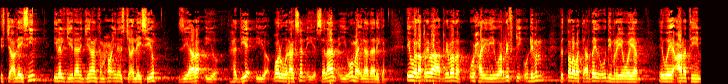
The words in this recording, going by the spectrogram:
isjeclaysiin ila ljiraani jiraanka mxuu inuu isjeclaysiiyo ziyaaro iyo hadye iyo qool wanaagsan iyo salaam iyo wamaa ilaa dalika iyo walaqriba aqribada u xariiriyey warifqi u dhimr bialabati ardayda u dhimriyo weeyaan. Wa icaanatihim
